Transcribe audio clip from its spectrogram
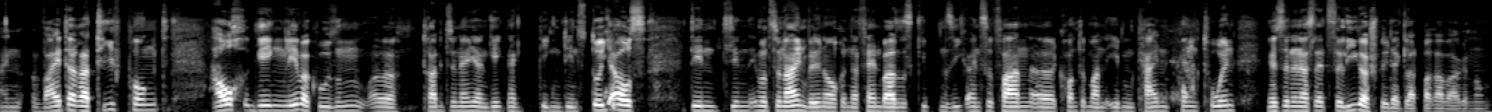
ein weiterer Tiefpunkt, auch gegen Leverkusen, äh, traditionell ja ein Gegner, gegen den es durchaus den, den emotionalen Willen auch in der Fanbasis gibt, einen Sieg einzufahren, äh, konnte man eben keinen Punkt holen. Wie hast du denn das letzte Ligaspiel der Gladbacher wahrgenommen?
